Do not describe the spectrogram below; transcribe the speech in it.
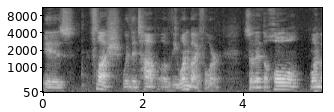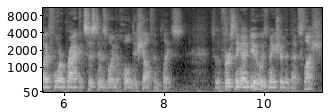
is flush with the top of the 1x4 so that the whole 1x4 bracket system is going to hold the shelf in place. So the first thing I do is make sure that that's flush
